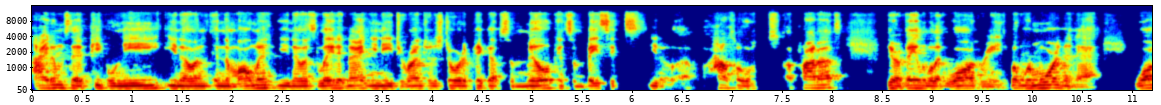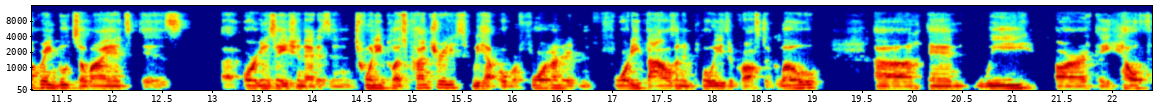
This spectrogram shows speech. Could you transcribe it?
items that people need, you know, in, in, the moment. You know, it's late at night you need to run to the store to pick up some milk and some basics, you know, uh, household uh, products. They're available at Walgreens. But we're more than that. Walgreens Boots Alliance is uh, organization that is in 20 plus countries. We have over 440,000 employees across the globe. Uh, and we are a health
